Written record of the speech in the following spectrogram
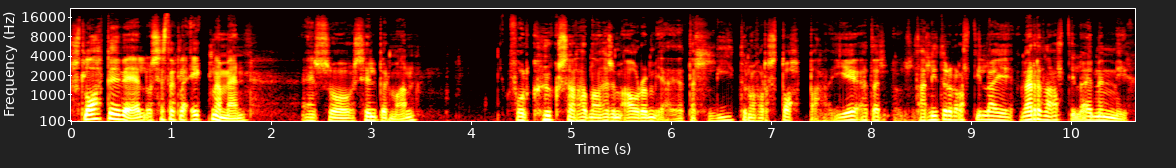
sloppið vel og sérstaklega eignamenn eins og Silbermann. Fólk hugsaður þarna á þessum árum já, þetta hlýtur að fara að stoppa. Ég, þetta, það hlýtur að allt lagi, verða allt í lagi með mig.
